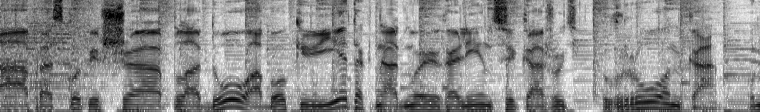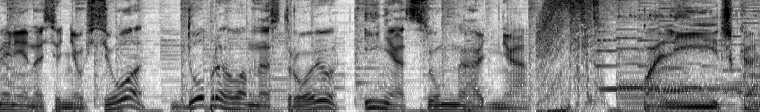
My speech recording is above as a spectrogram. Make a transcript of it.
А пра скопішча пладоў або кветак на адной галінцы кажуць гронка у мяне на сёння ўсё. Добрага вам настрою і нясумнага дня Палічка.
